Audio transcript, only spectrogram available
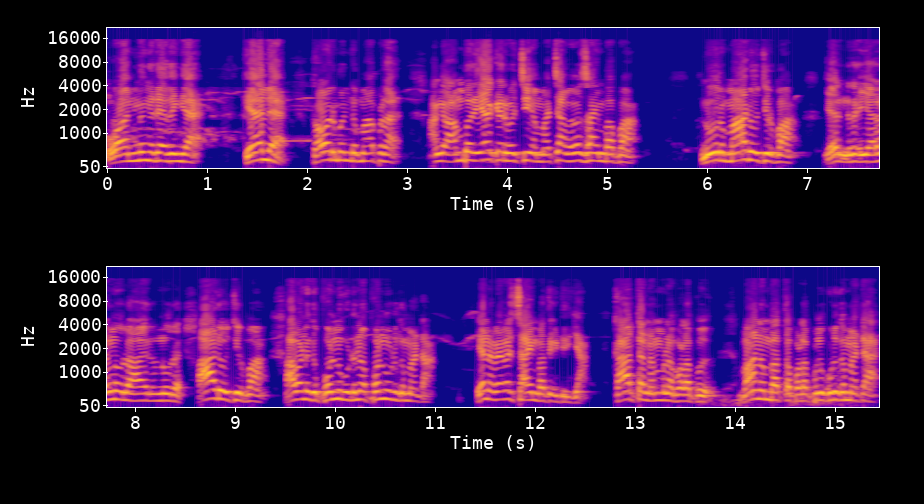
ஒன்றும் கிடையாதுங்க கேள. கவர்மெண்ட் மாப்பிள்ளை அங்க ஐம்பது ஏக்கர் வச்சு என் மச்சான் விவசாயம் பார்ப்பான். நூறு மாடு வச்சிருப்பான். இரநூறு இரநூறு ஆயிரம் நூறு ஆடு வச்சிருப்பான். அவனுக்கு பொண்ணு கொடுனா பொண்ணு கொடுக்க மாட்டான். ஏன்னா விவசாயம் பார்த்துக்கிட்டு இருக்கான். காட்டை நம்பின பொழப்பு வானம் பார்த்த பழப்புன்னு கொடுக்க மாட்டான்.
